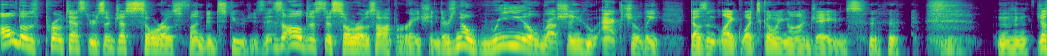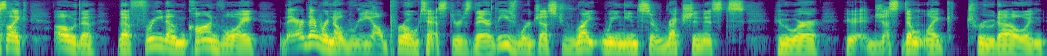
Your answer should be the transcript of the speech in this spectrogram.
all those protesters are just Soros funded stooges. It's all all just a Soros operation. There's no real Russian who actually doesn't like what's going on, James. Mm-hmm. Just like, oh, the, the Freedom Convoy, there, there were no real protesters there. These were just right wing insurrectionists who were who just don't like Trudeau, and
